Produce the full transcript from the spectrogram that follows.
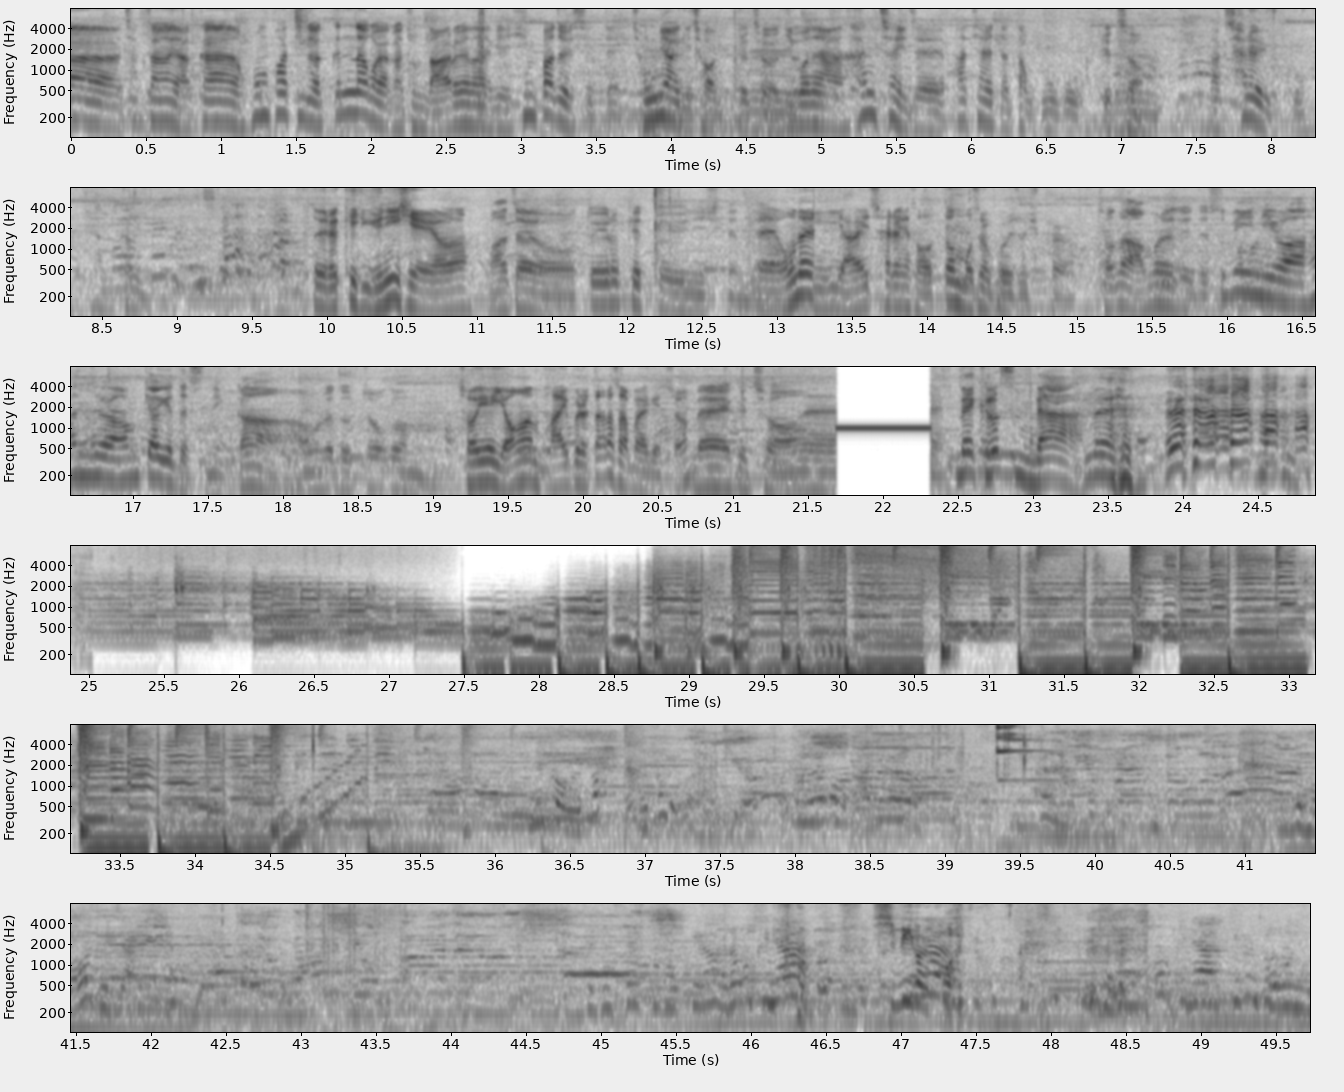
아까 착장은 약간 홈파티가 끝나고 약간 좀 나른하게 힘 빠져 있을 때 정리하기 전. 그쵸, 그쵸. 이번에 한참 이제 파티할 때딱 보고. 그쵸. 음, 딱 차려입고. 약간 또 이렇게 유닛이에요. 맞아요. 또 이렇게 또 유닛이 됐네요. 네, 오늘 이 아이 촬영에서 어떤 모습을 보여주고 싶어요? 저는 아무래도 이제 수빈이와 한지와 함께 하게 됐으니까 아무래도 조금 저희의 young한 vibe를 따라잡아야겠죠? 네 그쵸. 네. 네, 그렇습니다. 네. 시비 걸것 같아. 어, 그냥 기분 좋은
